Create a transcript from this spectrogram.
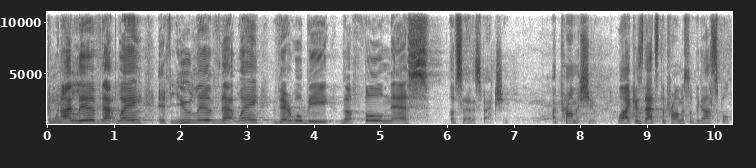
And when I live that way, if you live that way, there will be the fullness of satisfaction. I promise you. Why? Because that's the promise of the gospel.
